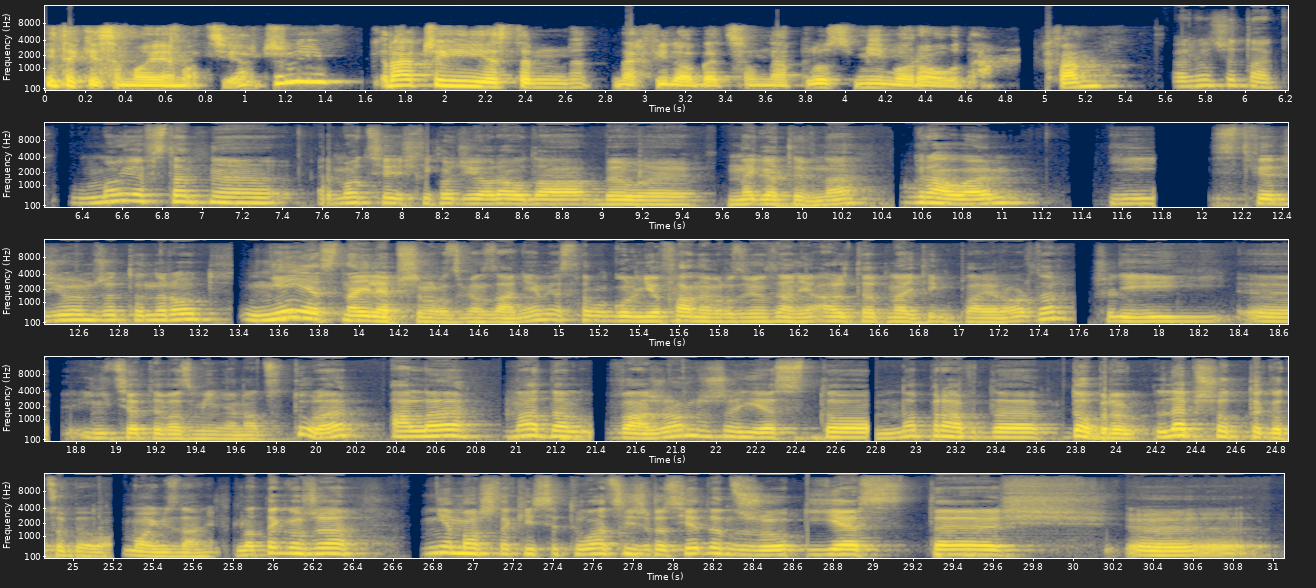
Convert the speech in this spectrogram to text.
I takie są moje emocje, czyli raczej jestem na chwilę obecną na plus, mimo Roada. Kwan? Znaczy tak, moje wstępne emocje, jeśli chodzi o Roada, były negatywne. Grałem i stwierdziłem, że ten Road nie jest najlepszym rozwiązaniem. Jestem ogólnie fanem rozwiązania Alternating Player Order, czyli y, inicjatywa zmieniana co turę, ale nadal uważam, że jest to naprawdę dobre, lepsze od tego, co było, moim zdaniem. Dlatego, że nie masz takiej sytuacji, że przez jeden rzut jesteś yy,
